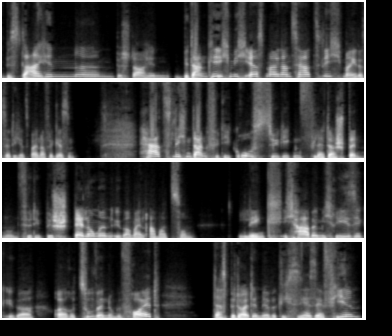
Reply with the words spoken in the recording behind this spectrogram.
Bis dahin, äh, bis dahin bedanke ich mich erstmal ganz herzlich. Mei, das hätte ich jetzt beinahe vergessen. Herzlichen Dank für die großzügigen Flatterspenden und für die Bestellungen über mein Amazon-Link. Ich habe mich riesig über eure Zuwendung gefreut. Das bedeutet mir wirklich sehr, sehr viel.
